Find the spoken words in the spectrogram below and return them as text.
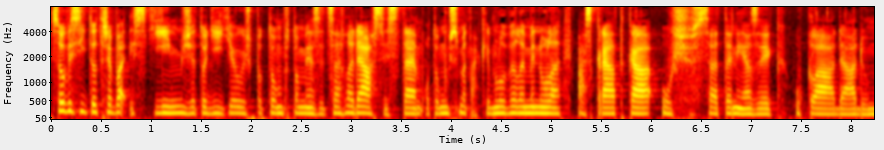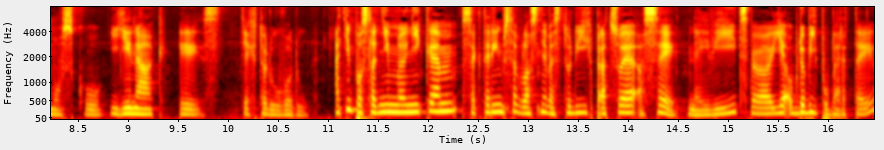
Souvisí to třeba i s tím, že to dítě už potom v tom jazyce hledá systém, o tom už jsme taky mluvili minule, a zkrátka už se ten jazyk ukládá do mozku jinak i z těchto důvodů. A tím posledním milníkem, se kterým se vlastně ve studiích pracuje asi nejvíc, je období puberty.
